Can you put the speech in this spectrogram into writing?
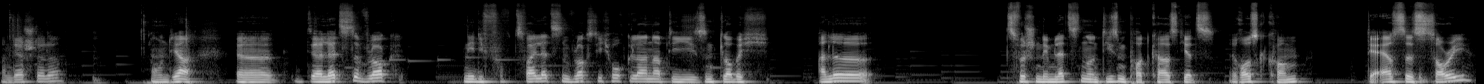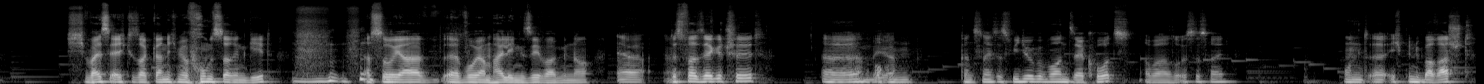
An der Stelle. Und ja, äh, der letzte Vlog, nee, die zwei letzten Vlogs, die ich hochgeladen habe, die sind, glaube ich, alle zwischen dem letzten und diesem Podcast jetzt rausgekommen. Der erste ist Sorry. Ich weiß ehrlich gesagt gar nicht mehr, worum es darin geht. Achso, ja, äh, wo wir am Heiligen See waren, genau. ja, ja. Das war sehr gechillt. Äh, Ja, auch ein ganz nices Video geworden, sehr kurz, aber so ist es halt. Und äh, ich bin überrascht.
